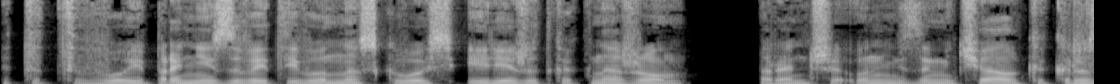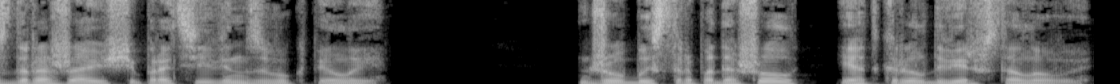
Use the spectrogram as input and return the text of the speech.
Этот вой пронизывает его насквозь и режет, как ножом. Раньше он не замечал, как раздражающе противен звук пилы. Джо быстро подошел и открыл дверь в столовую.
